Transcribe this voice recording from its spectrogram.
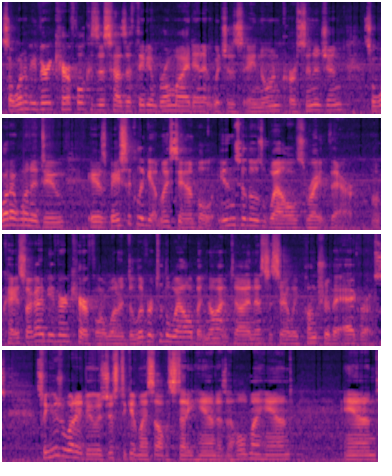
So I want to be very careful because this has ethidium bromide in it, which is a known carcinogen. So what I want to do is basically get my sample into those wells right there. Okay, so I got to be very careful. I want to deliver it to the well, but not uh, necessarily puncture the agarose. So usually what I do is just to give myself a steady hand as I hold my hand, and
